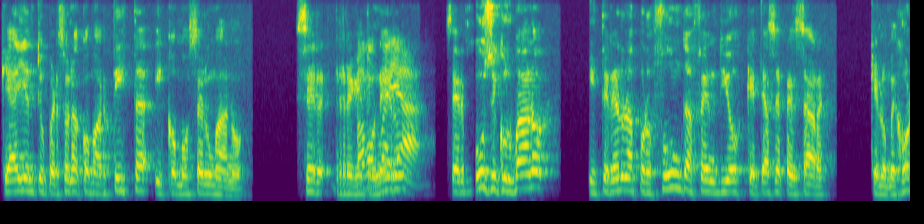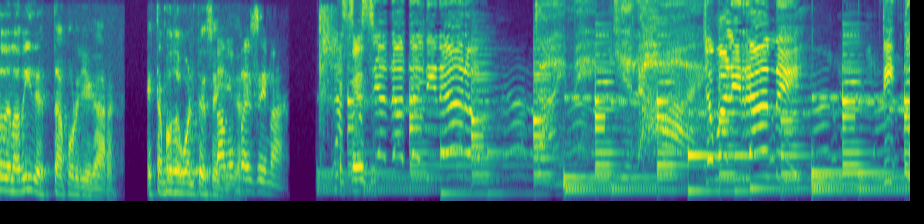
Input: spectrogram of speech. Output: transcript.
que hay en tu persona como artista y como ser humano. Ser reggaetonero, ser músico urbano y tener una profunda fe en Dios que te hace pensar que lo mejor de la vida está por llegar. Estamos de vuelta enseguida. Vamos por encima. La sociedad del dinero. y el high. Yo, y Randy. Tito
